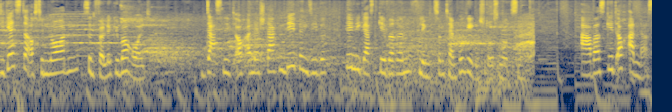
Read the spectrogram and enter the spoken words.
Die Gäste aus dem Norden sind völlig überrollt. Das liegt auch an der starken Defensive, den die Gastgeberinnen flink zum Tempo-Gegenstoß nutzen. Aber es geht auch anders.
